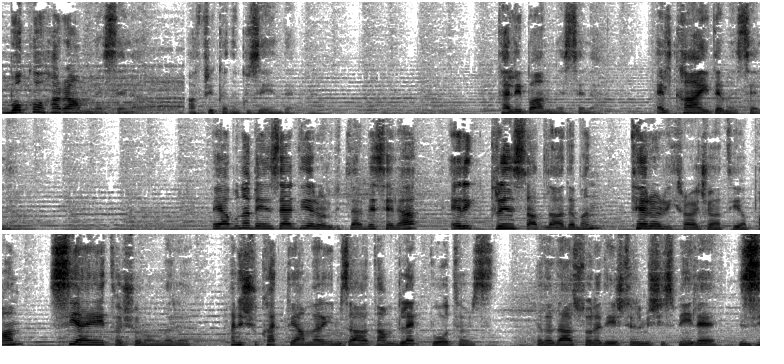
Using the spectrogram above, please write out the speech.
Boko Haram mesela Afrika'nın kuzeyinde. Taliban mesela. El-Kaide mesela. Veya buna benzer diğer örgütler mesela Eric Prince adlı adamın terör ihracatı yapan CIA taşeronları, hani şu katliamlara imza atan Black Waters ya da daha sonra değiştirilmiş ismiyle Z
